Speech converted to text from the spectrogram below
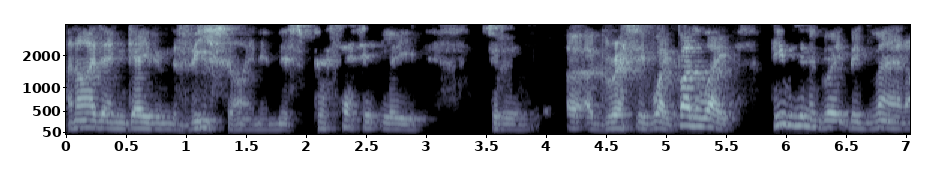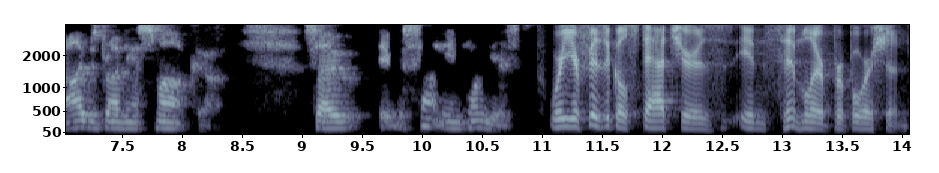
And I then gave him the V sign in this pathetically sort of uh, aggressive way. By the way, he was in a great big van. I was driving a smart car. So it was slightly incongruous. Were your physical statures in similar proportion?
